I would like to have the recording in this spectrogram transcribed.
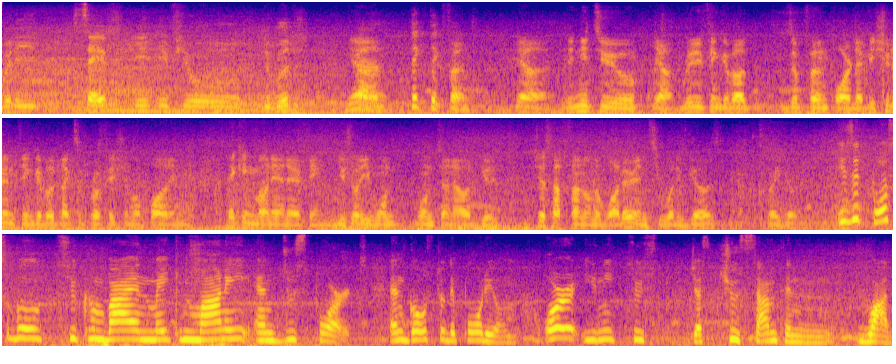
really safe if, if you do good. Yeah. And take take fun. Yeah, they need to yeah really think about the fun part. Like they shouldn't think about like the professional part and making money and everything. Usually won't won't turn out good. Just have fun on the water and see what it goes, where it goes. Is it possible to combine making money and do sport and goes to the podium? Or you need to just choose something one?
